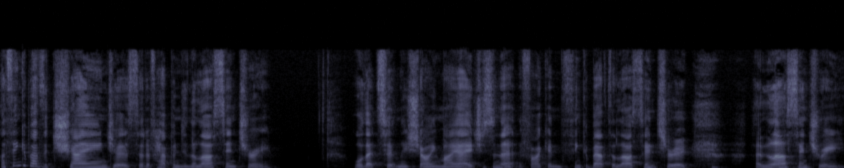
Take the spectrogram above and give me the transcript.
I think about the changes that have happened in the last century. Well, that's certainly showing my age, isn't it? If I can think about the last century. And last century,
